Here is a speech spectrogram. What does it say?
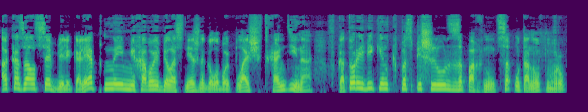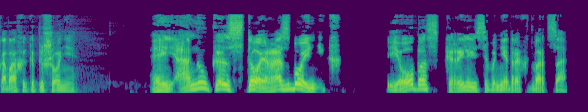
оказался великолепный меховой белоснежно-голубой плащ Тхандина, в который викинг поспешил запахнуться, утонув в рукавах и капюшоне. «Эй, а ну-ка, стой, разбойник!» И оба скрылись в недрах дворца.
